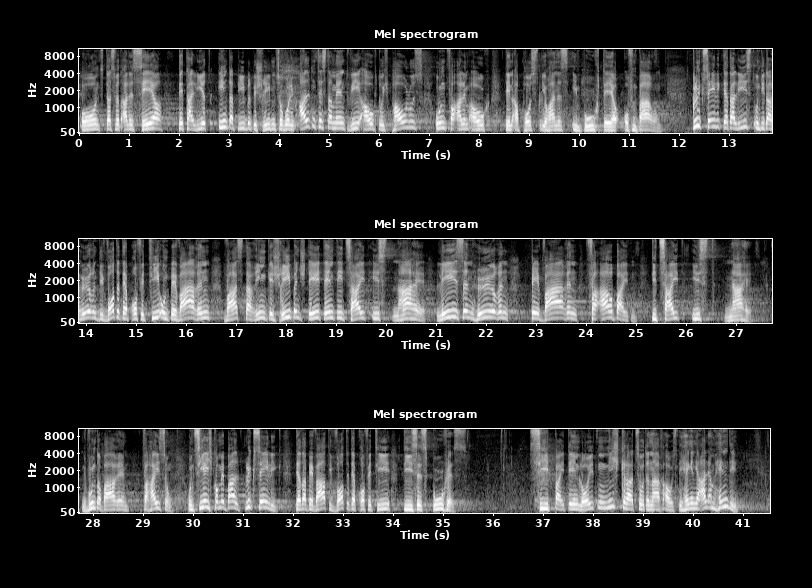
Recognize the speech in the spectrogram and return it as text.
Und das wird alles sehr detailliert in der Bibel beschrieben, sowohl im Alten Testament wie auch durch Paulus und vor allem auch den Apostel Johannes im Buch der Offenbarung. Glückselig, der da liest und die da hören die Worte der Prophetie und bewahren, was darin geschrieben steht, denn die Zeit ist nahe. Lesen, hören, bewahren, verarbeiten. Die Zeit ist nahe. Eine wunderbare Verheißung. Und siehe, ich komme bald, glückselig, der da bewahrt die Worte der Prophetie dieses Buches. Sieht bei den Leuten nicht gerade so danach aus. Die hängen ja alle am Handy.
